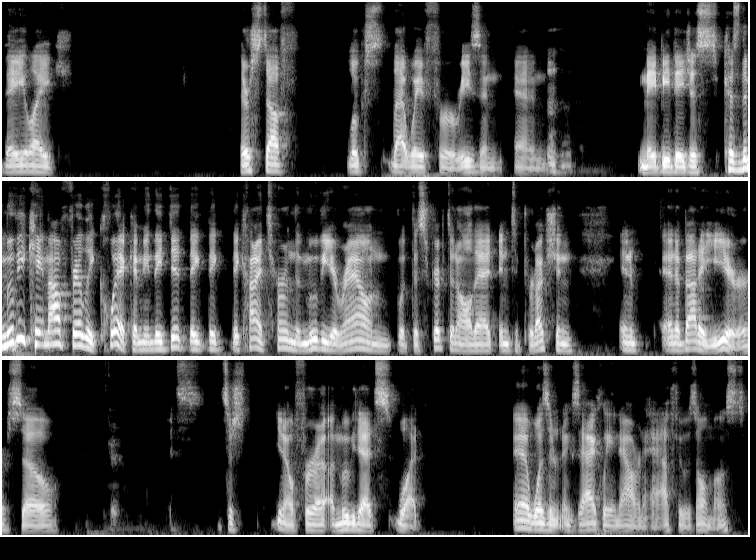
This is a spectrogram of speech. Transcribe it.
they like their stuff looks that way for a reason, and Mhm. Maybe they just because the movie came out fairly quick. I mean, they did they they, they kind of turned the movie around with the script and all that into production in in about a year. So Okay. it's it's just you know for a, a movie that's what eh, it wasn't exactly an hour and a half. It was almost,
